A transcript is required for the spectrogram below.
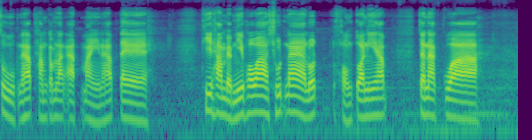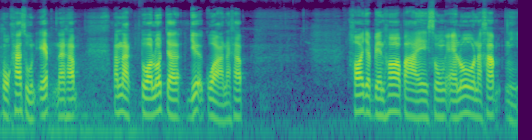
สูบนะครับทำกำลังอัดใหม่นะครับ แต่ ที่ทำแบบนี้เพราะว่าชุดหน้ารถของตัวนี้ครับ จะหนักกว่า 650F นะครับน้ำหนักตัวรถจะเยอะกว่านะครับ ท่อจะเป็นท่อปลายทรงแอโร่นะครับนี่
